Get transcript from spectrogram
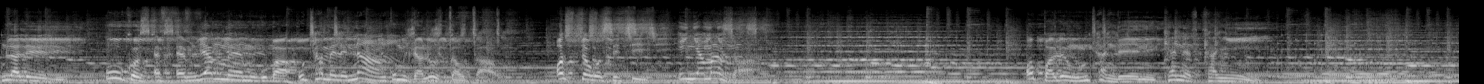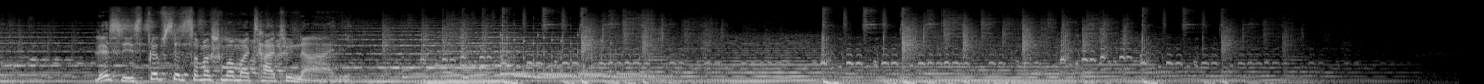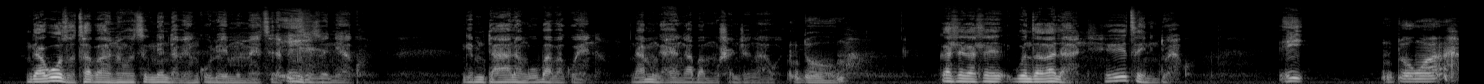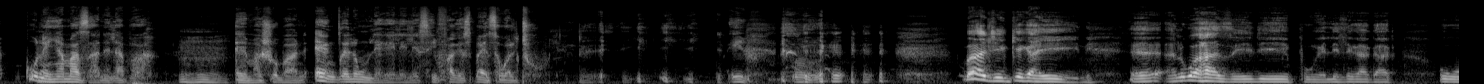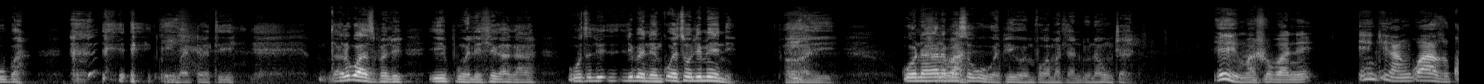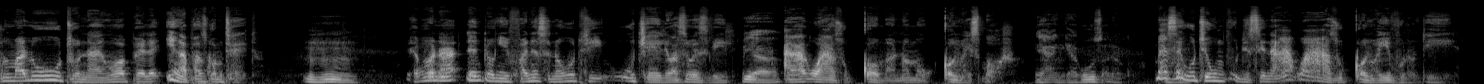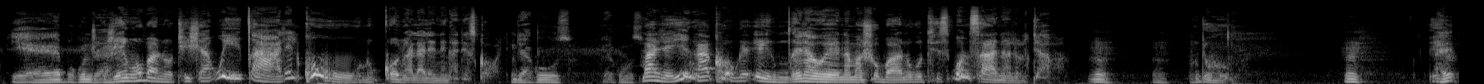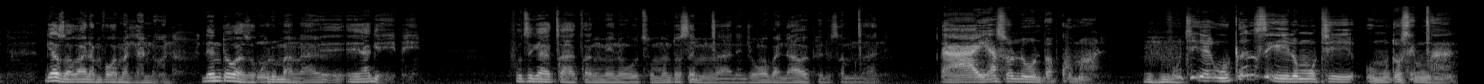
Mlaleli, ukhosi FM liyakumema ukuba uthamele nanku umdlalo ozicawucawu. Osihloko sithi inyamazana. Obhalwe ngumthandeni Kenneth Kanyini. Lesi isiqebu sethu samashumi amathathu nanye. Ngiyakuzwa Thabana ukuthi kunendaba enkulu emumethe lapha enhlizweni yakho. Ngimdala ngubaba kwena. Nami ngeke ngaba musha njengawe. Ndoma. Kahle kahle kwenzakalani? Etheni into yakho? Hey Ntongwa kunenyamazane lapha. Mhm. Emashobane engicela ungilekelele sifake isibaye sakwalithuli. Eh. Manje inkinga yini? Eh alikwazi ibhunge lihle kangaka ukuba imadothi. Alikwazi phela ibhunge lihle kangaka ukuthi li- libe nenkwetho limeni. Hayi. Konakala mase kuwephi kwemfoka amadlanduna ungitshela. Hey mashobane inkinga ngikwazi ukukhuluma lutho naye ngoba phela ingaphansi komthetho. Mhm. Yabona lento ngiyifanisa nokuthi ujele wasewesivile. Akakwazi ukuqoma noma ukuqonywa isiboshwa. Ya ngiyakuzwa lokho. Bese kuthi umfundisi akwazi ukuqonywa yivolunteer. Yebo kunjalo. Njengoba nothisha kuyicala elikhulu ukuqonywa lale nengane esikole. Ngiyakuzwa. Ngiyakuzwa. Manje yingakho ke engicela wena mashobane ukuthi sibonisane ngalolu daba. Mhm. Ntombi. Hey, kuyazwakala mfoka amadlanduna. Lento okazi ukukhuluma ngayo e- eyakephi. Futhi kuyacaca kumina ukuthi umuntu osemncane njengoba nawe phela usamncane. Hayi asoluni babukhumalo. Futhi ke uqinisile umuthi umuntu osemncane.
